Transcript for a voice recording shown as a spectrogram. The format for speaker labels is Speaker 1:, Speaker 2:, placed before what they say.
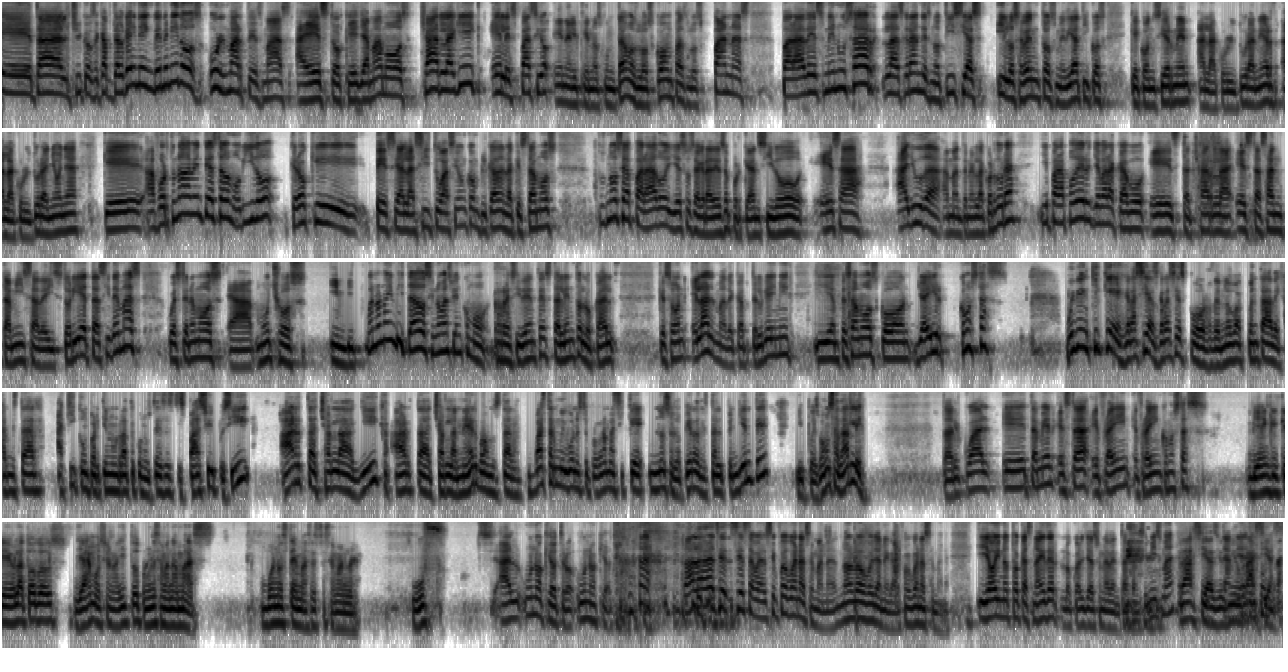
Speaker 1: ¿Qué tal, chicos de Capital Gaming? Bienvenidos un martes más a esto que llamamos Charla Geek, el espacio en el que nos juntamos los compas, los panas, para desmenuzar las grandes noticias y los eventos mediáticos que conciernen a la cultura nerd, a la cultura ñoña, que afortunadamente ha estado movido. Creo que pese a la situación complicada en la que estamos, pues no se ha parado y eso se agradece porque han sido esa ayuda a mantener la cordura. Y para poder llevar a cabo esta charla, esta santa misa de historietas y demás, pues tenemos a muchos, bueno, no invitados, sino más bien como residentes, talento local, que son el alma de Capital Gaming. Y empezamos con Jair, ¿cómo estás?
Speaker 2: Muy bien, Quique, gracias, gracias por de nuevo a cuenta dejarme estar aquí compartiendo un rato con ustedes este espacio. Y pues sí, harta charla geek, harta charla nerd. Vamos a estar, va a estar muy bueno este programa, así que no se lo pierdan, está al pendiente y pues vamos a darle.
Speaker 1: Tal cual. Eh, también está Efraín. Efraín, ¿cómo estás?
Speaker 3: Bien, Kike. Hola a todos. Ya emocionaditos por una semana más. Buenos temas esta semana.
Speaker 1: Uf. Al uno que otro, uno que otro. no, la verdad sí, sí, está sí fue buena semana, no lo voy a negar, fue buena semana. Y hoy no toca Snyder, lo cual ya es una ventaja en sí misma.
Speaker 2: Gracias, Dios mío, gracias.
